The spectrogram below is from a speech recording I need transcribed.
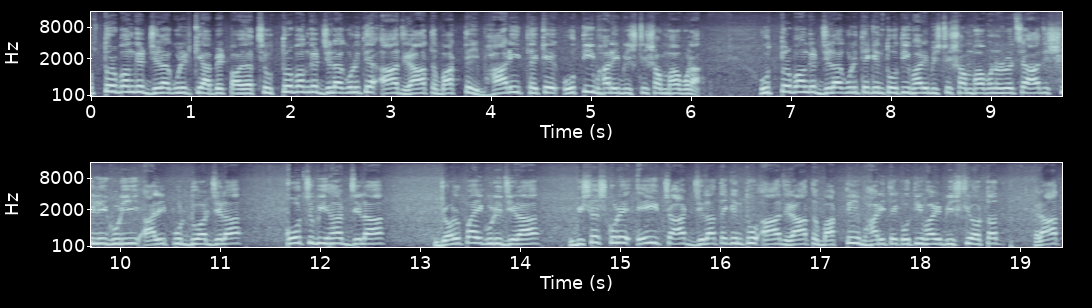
উত্তরবঙ্গের জেলাগুলির কি আপডেট পাওয়া যাচ্ছে? উত্তরবঙ্গের জেলাগুলিতে আজ রাত বাড়তেই ভারী থেকে অতি ভারী বৃষ্টির সম্ভাবনা। উত্তরবঙ্গের জেলাগুলিতে কিন্তু অতি ভারী বৃষ্টির সম্ভাবনা রয়েছে। আজ শিলিগুড়ি, আলিপুরদুয়ার জেলা, কোচবিহার জেলা, জলপাইগুড়ি জেলা, বিশেষ করে এই চার জেলাতে কিন্তু আজ রাত বাড়তেই ভারী থেকে অতি ভারী বৃষ্টি, অর্থাৎ রাত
